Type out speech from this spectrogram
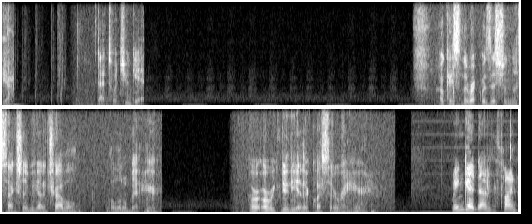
Yeah. That's what you get. Okay, so the requisition list, actually, we gotta travel a little bit here. Or, or we can do the other quests that are right here. We can get it done. It's fine.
